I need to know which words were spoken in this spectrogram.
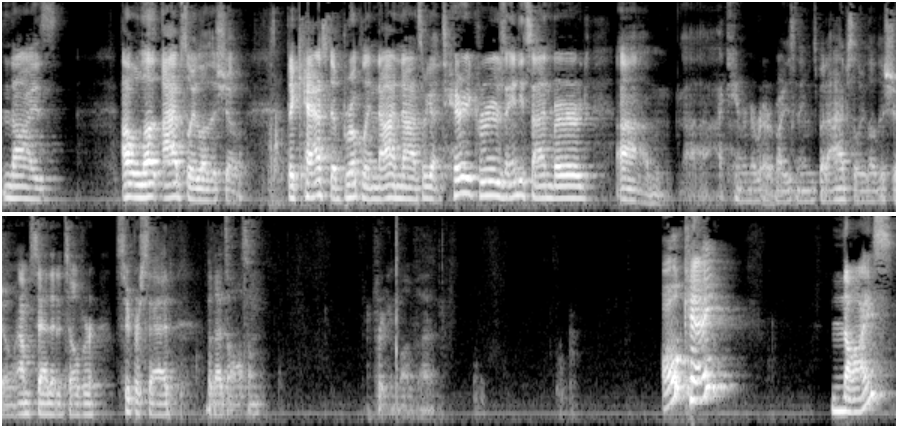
nice. I love, I absolutely love this show. The cast of Brooklyn Nine-Nine. So we got Terry Crews, Andy Samberg. Um, uh, I can't remember everybody's names, but I absolutely love this show. I'm sad that it's over. Super sad, but that's awesome. Freaking love that. Okay. Nice.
